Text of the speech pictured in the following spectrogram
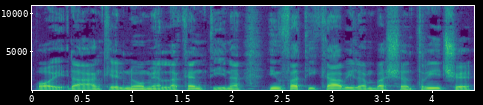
poi dà anche il nome alla cantina, infaticabile ambasciatrice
